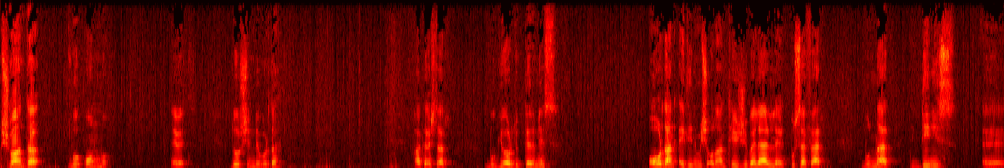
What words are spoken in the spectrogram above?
Şu anda bu 10 mu? Evet. Dur şimdi burada. Arkadaşlar bu gördükleriniz oradan edilmiş olan tecrübelerle bu sefer bunlar deniz e,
